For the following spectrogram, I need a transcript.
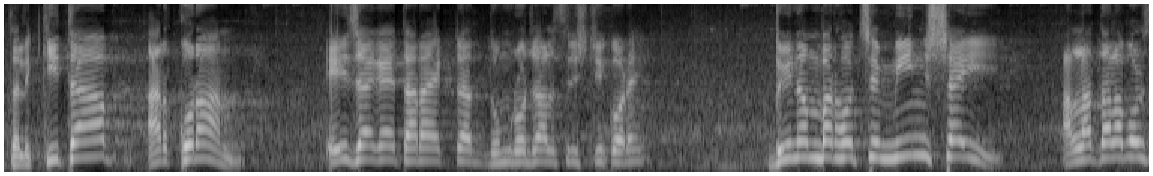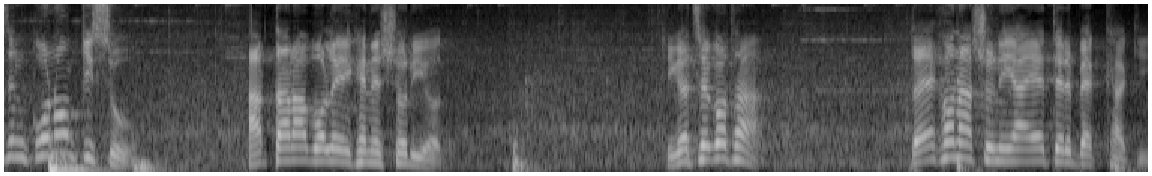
তাহলে কিতাব আর কোরআন, এই জায়গায় তারা একটা ধূম্রজাল সৃষ্টি করে। দুই নম্বর হচ্ছে মিন শাই, আল্লাহ তালা বলছেন কোনো কিছু, আর তারা বলে এখানে শরীয়ত। ঠিক আছে কথা? তো এখন আসুন এই আয়াতের ব্যাখ্যা কি?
